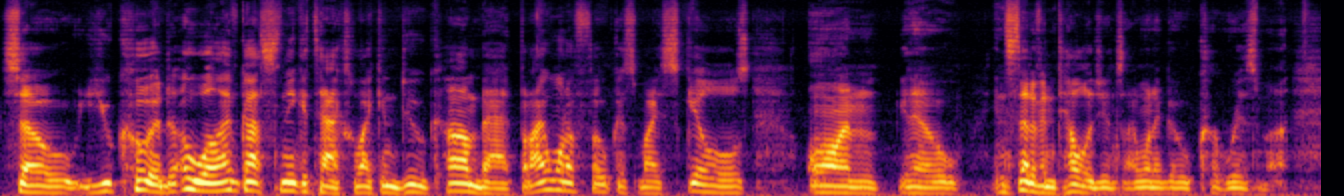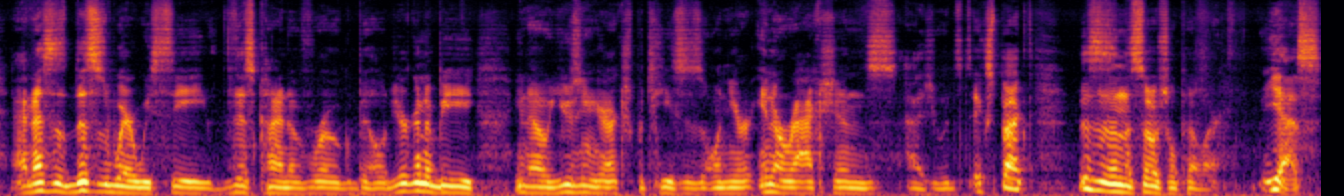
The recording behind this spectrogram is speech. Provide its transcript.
So you could, oh well, I've got sneak attacks, so I can do combat, but I want to focus my skills on you know instead of intelligence, I want to go charisma, and this is this is where we see this kind of rogue build. You're going to be you know using your expertises on your interactions as you would expect. This is in the social pillar. Yes.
